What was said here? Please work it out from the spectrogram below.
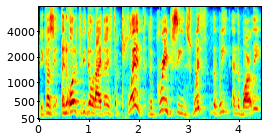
Because in order to be doraita, you have to plant the grape seeds with the wheat and the barley.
